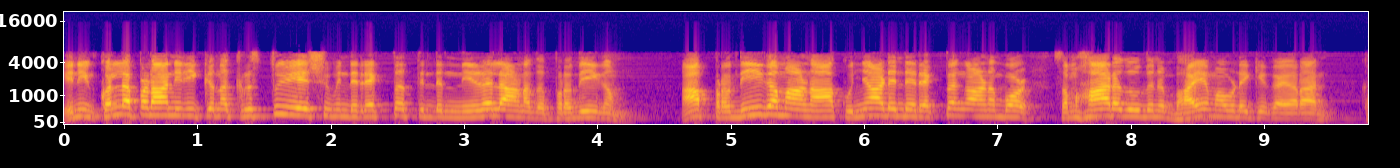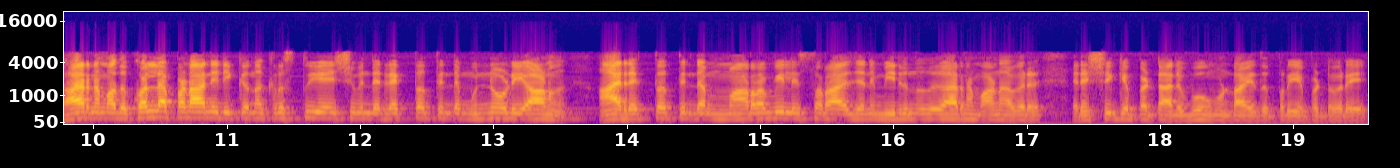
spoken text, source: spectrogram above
ഇനി കൊല്ലപ്പെടാനിരിക്കുന്ന ക്രിസ്തു യേശുവിന്റെ രക്തത്തിന്റെ നിഴലാണത് പ്രതീകം. ആ പ്രതീകമാണ് ആ കുഞ്ഞാടിന്റെ രക്തം കാണുമ്പോൾ സംഹാരദൂതന് ഭയം അവിടേക്ക് കയറാൻ. കാരണം അത് കൊല്ലപ്പെടാനിരിക്കുന്ന ക്രിസ്തു യേശുവിന്റെ രക്തത്തിന്റെ മുന്നോടിയാണ്. ആ രക്തത്തിന്റെ മറവിൽ ഇസ്രായേൽ ജനം ഇരുന്നത് കാരണമാണ് അവർ രക്ഷിക്കപ്പെട്ട അനുഭവം ഉണ്ടായത് പ്രിയപ്പെട്ടവരെ.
